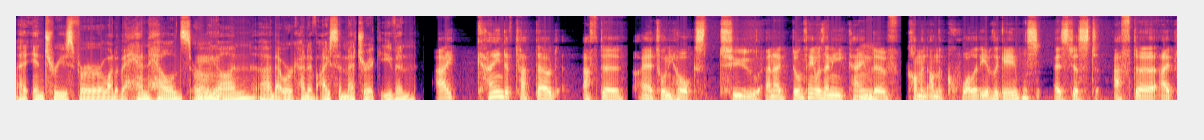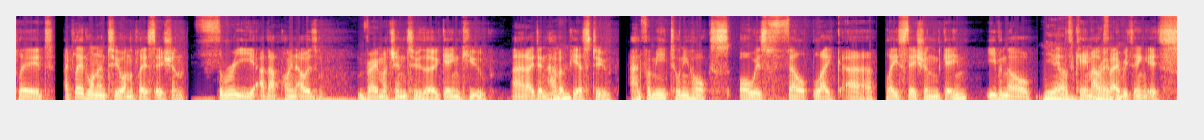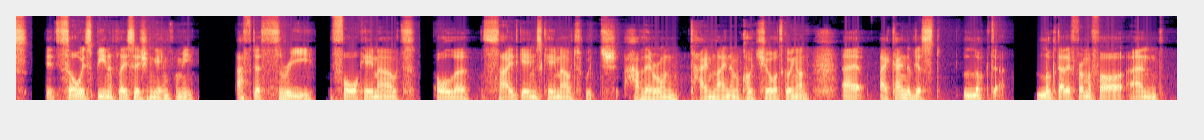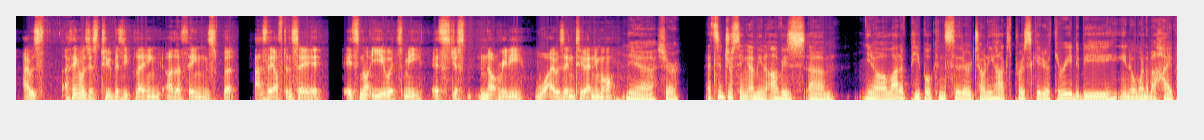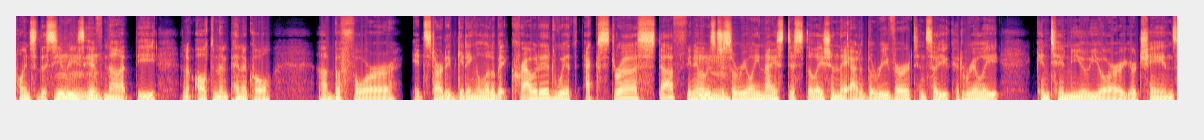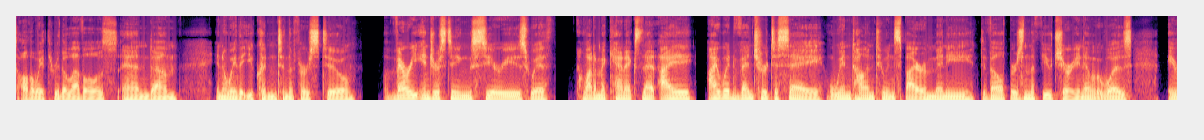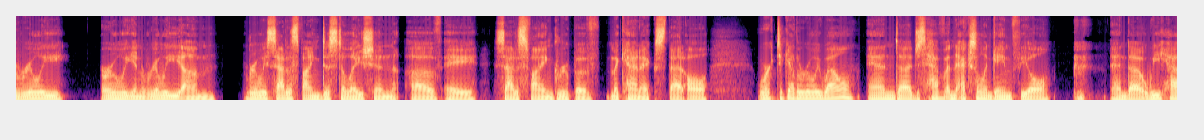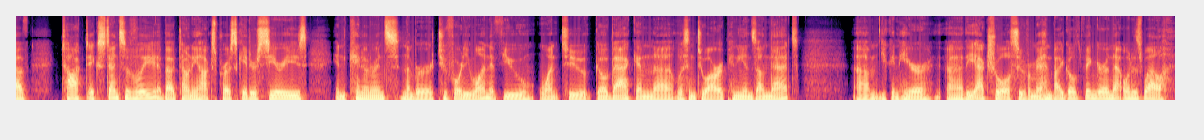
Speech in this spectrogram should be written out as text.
uh, entries for a lot of the handhelds early on uh, that were kind of isometric, even. I kind of tapped out after uh, Tony Hawk's 2, and I don't think it was any kind of comment on the quality of the games. It's just after I played, I played 1 and 2 on the PlayStation. 3, at that point, I was very much into the GameCube, and I didn't have a PS2. And for me, Tony Hawk's always felt like a PlayStation game, even though Yeah, it came out for everything. It's it's always been a PlayStation game for me. After three, four came out, all the side games came out, which have their own timeline. I'm not quite sure what's going on. Uh, I kind of just looked at looked at it from afar, and I was I think I was just too busy playing other things. But as they often say, it it's not you, it's me. It's just not really what I was into anymore. Yeah, sure. That's interesting. I mean, obvious. Um, you know, a lot of people consider Tony Hawk's Pro Skater 3 to be, you know, one of the high points of the series, if not the kind of ultimate pinnacle. Uh, before it started getting a little bit crowded with extra stuff, you know, it was just a really nice distillation. They added the revert, and so you could really continue your your chains all the way through the levels, and um, in a way that you couldn't in the first two. A very interesting series with a lot of mechanics that I I would venture to say went on to inspire many developers in the future. You know, it was a really early and really um really satisfying distillation of a satisfying group of mechanics that all work together really well and uh, just have an excellent game feel. and uh, we have talked extensively about Tony Hawk's Pro Skater series in Cane and Rinse number 241. If you want to go back and uh, listen to our opinions on that, um, you can hear uh, the actual Superman by Goldfinger in that one as well.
